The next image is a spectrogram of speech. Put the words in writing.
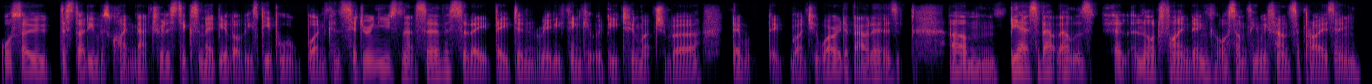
also, the study was quite naturalistic, so maybe a lot of these people weren't considering using that service, so they they didn't really think it would be too much of a they they weren't too worried about it. Um, but yeah, so that that was an odd finding or something we found surprising.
